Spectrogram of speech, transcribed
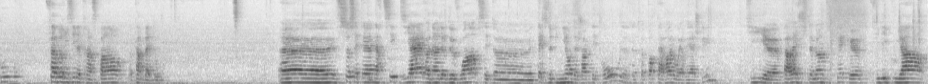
pour favoriser le transport par bateau. Euh, ça, c'était un article d'hier dans Le Devoir. C'est un texte d'opinion de Jacques Tétrault, notre porte-parole au RVHQ, qui euh, parlait justement du fait que Philippe Couillard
